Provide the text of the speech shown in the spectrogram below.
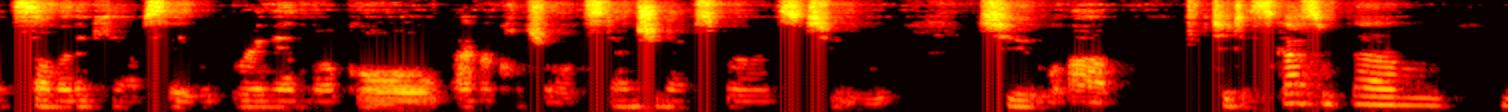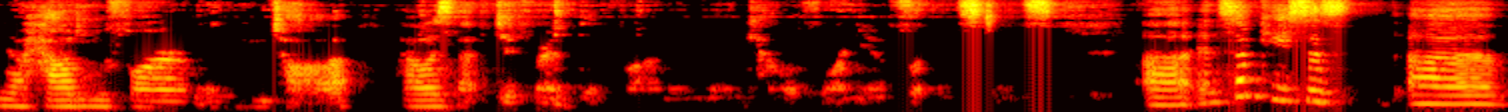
at some of the camps, they would bring in local agricultural extension experts to to um, to discuss with them. You know, how do you farm in Utah? How is that different than farming in California, for instance? Uh, in some cases, uh,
